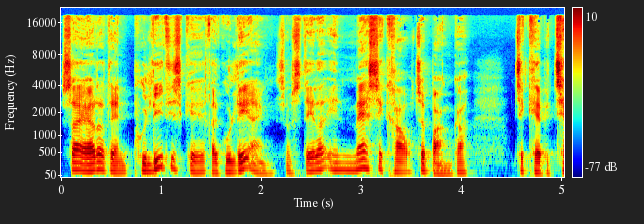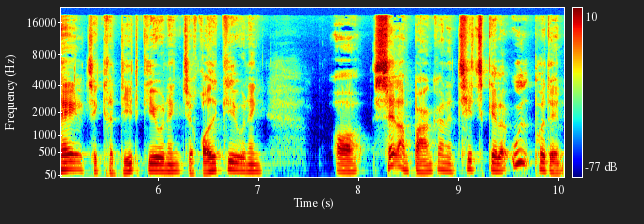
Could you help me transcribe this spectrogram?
så er der den politiske regulering, som stiller en masse krav til banker, til kapital, til kreditgivning, til rådgivning. Og selvom bankerne tit skælder ud på den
